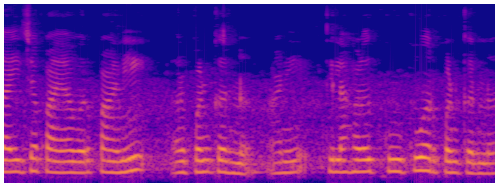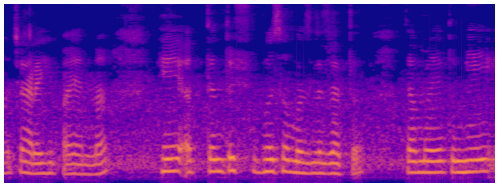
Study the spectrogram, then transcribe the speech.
गाईच्या पायावर पाणी अर्पण करणं आणि तिला हळद कुंकू अर्पण करणं चारही पायांना हे अत्यंत शुभ समजलं जातं. त्यामुळे तुम्ही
